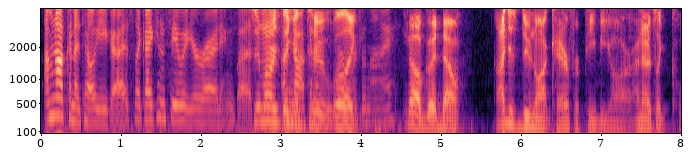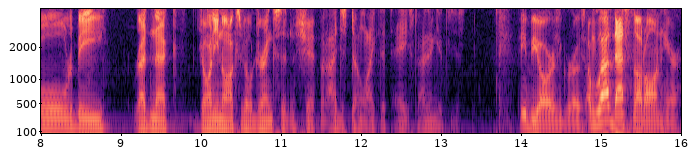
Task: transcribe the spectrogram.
I'm not gonna tell you guys. Like I can see what you're writing, but See, I'm already thinking not gonna too, well, confirm like- or deny. no, good, don't. I just do not care for PBR. I know it's like cool to be redneck. Johnny Knoxville drinks it and shit, but I just don't like the taste. I think it's just. PBR is gross. I'm glad that's not on here.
